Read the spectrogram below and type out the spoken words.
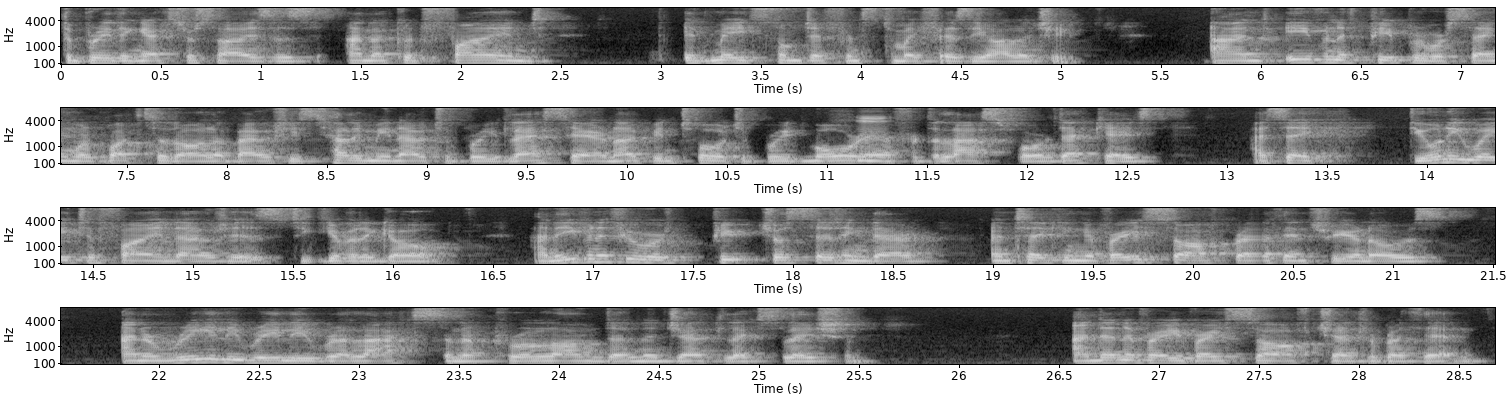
the breathing exercises and I could find it made some difference to my physiology. And even if people were saying, well, what's it all about? He's telling me now to breathe less air, and I've been told to breathe more air hmm. for the last four decades. I say, the only way to find out is to give it a go. And even if you were just sitting there and taking a very soft breath in through your nose and a really, really relaxed and a prolonged and a gentle exhalation, and then a very, very soft, gentle breath in,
